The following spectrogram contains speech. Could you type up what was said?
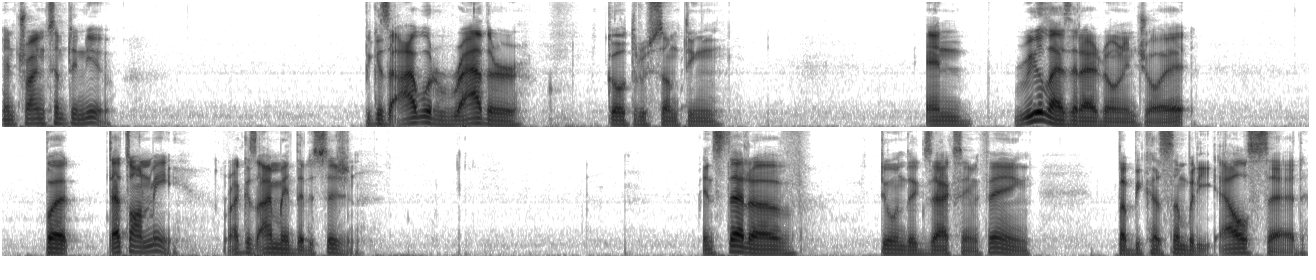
and trying something new. because I would rather go through something and realize that I don't enjoy it, but that's on me, right? Because I made the decision. Instead of doing the exact same thing, but because somebody else said,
